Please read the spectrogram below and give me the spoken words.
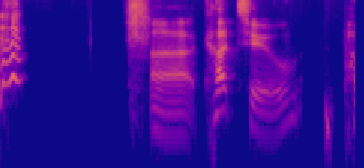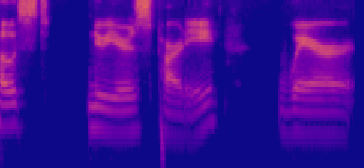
uh cut to post new year's party where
